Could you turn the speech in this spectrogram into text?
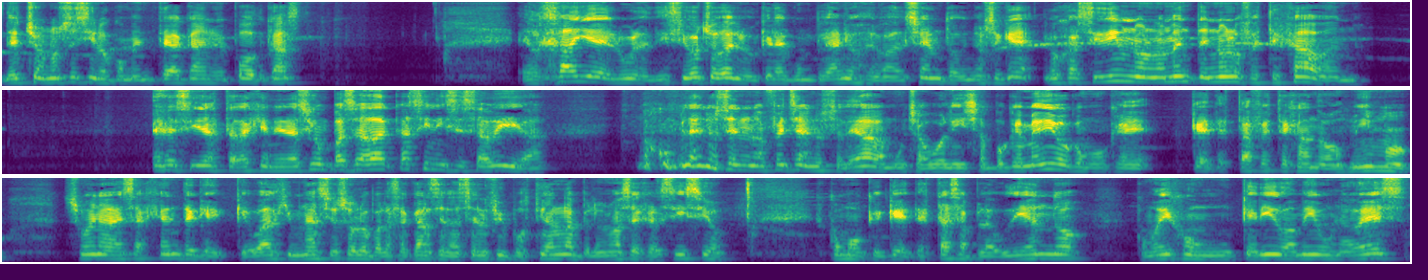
De hecho, no sé si lo comenté acá en el podcast. El Haye el 18 de Elul, que era el cumpleaños de Baal y no sé qué, los Hasidim normalmente no lo festejaban. Es decir, hasta la generación pasada casi ni se sabía. Los cumpleaños eran una fecha que no se le daba mucha bolilla, porque medio como que, ¿qué? ¿Te está festejando a vos mismo? Suena a esa gente que, que va al gimnasio solo para sacarse la selfie y postearla, pero no hace ejercicio. Es como que, ¿qué? Te estás aplaudiendo. Como dijo un querido amigo una vez,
